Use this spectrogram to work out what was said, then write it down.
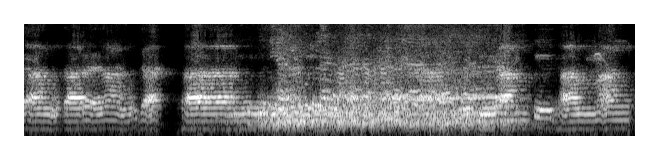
බුද්ධං සරණං ගච්ඡාමි। යම්පි ධම්මං සරණං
